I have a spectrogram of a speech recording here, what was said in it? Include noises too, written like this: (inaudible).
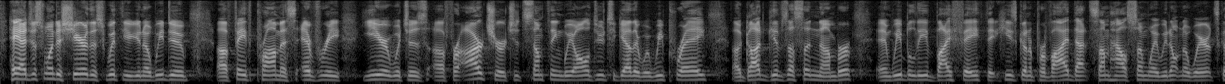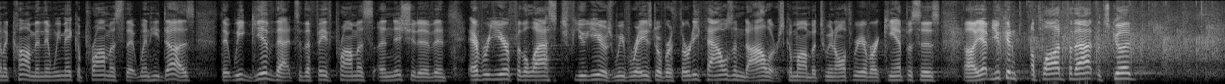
Hey, I just wanted to share this with you. You know, we do uh, Faith Promise every year, which is uh, for our church, it's something we all do together where we pray. Uh, God gives us a number, and we believe by faith that He's going to provide that somehow, some way. We don't know where it's going to come. And then we make a promise that when He does, that we give that to the Faith Promise Initiative. And every year for the last few years, we've raised over $30,000. Come on, between all three of our campuses. Uh, yep, you can applaud for that. It's good.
